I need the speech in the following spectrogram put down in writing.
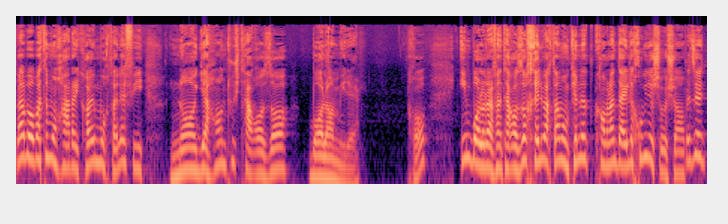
و بابت محرک های مختلفی ناگهان توش تقاضا بالا میره. خب این بالا رفتن تقاضا خیلی وقتا ممکنه کاملا دلیل خوبی داشته باشه بذارید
